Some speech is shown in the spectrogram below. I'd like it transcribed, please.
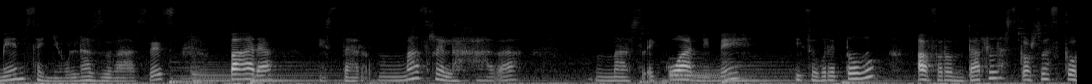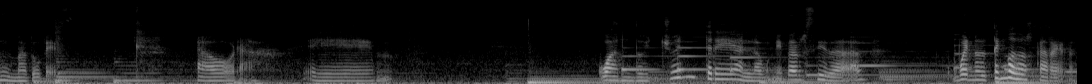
me enseñó las bases para estar más relajada, más ecuánime y sobre todo afrontar las cosas con madurez. Ahora, em, cuando yo entré a la universidad, bueno, tengo dos carreras.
